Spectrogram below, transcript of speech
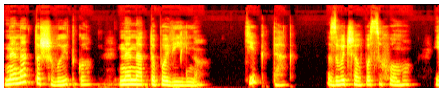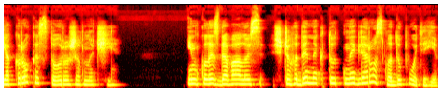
не надто швидко, не надто повільно. Тік-так, звучав по-сухому, як кроки сторожа вночі. Інколи здавалось, що годинник тут не для розкладу потягів.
